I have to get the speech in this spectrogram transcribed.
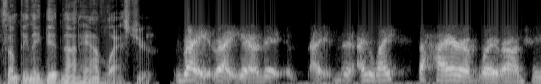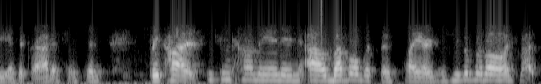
something they did not have last year. Right, right. You know, they, I, I like the hire of Roy Roundtree as a grad assistant because he can come in and uh, level with those players. And he's a little, he's about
